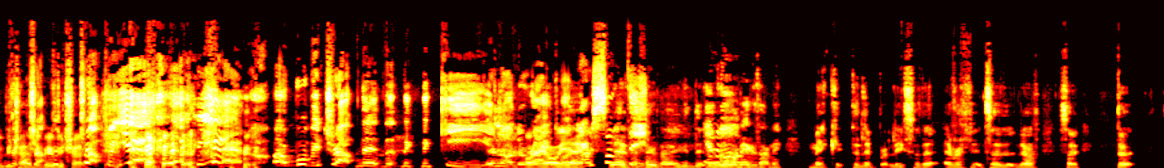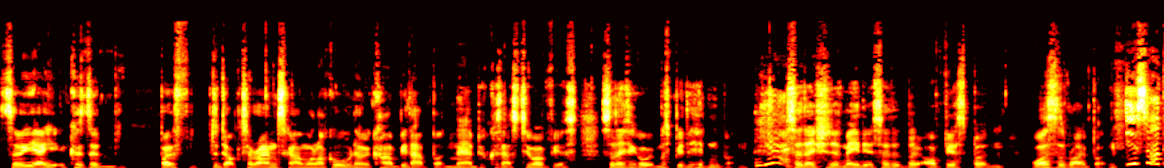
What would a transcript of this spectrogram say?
Booby the trap, the tra- booby the trap. yeah, yeah, or booby trap the, the, the, the key, you know, the Oh, right oh, one yeah, or something. Yeah, that's right, that- you know? exactly. Make it deliberately so that everything. So that so the so yeah, because the both the doctor and Scan were like, oh no, it can't be that button there because that's too obvious. So they think, oh, it must be the hidden button. yeah, So they should have made it so that the obvious button was the right button. you see what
